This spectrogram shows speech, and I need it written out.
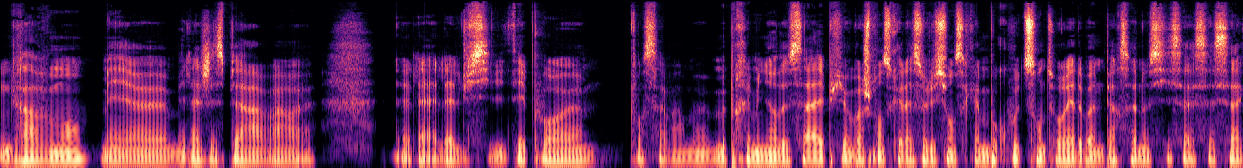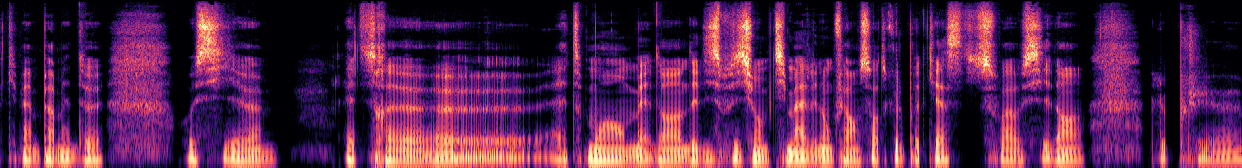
gravement, mais euh, mais là j'espère avoir euh, la, lucidité pour pour savoir me, me, prémunir de ça. Et puis moi je pense que la solution c'est quand même beaucoup de s'entourer de bonnes personnes aussi. C'est ça qui va me permettre de aussi être être moins dans des dispositions optimales et donc faire en sorte que le podcast soit aussi dans le plus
